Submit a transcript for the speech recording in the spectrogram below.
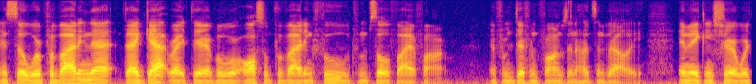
And so we're providing that, that gap right there, but we're also providing food from Soulfire Farm and from different farms in the Hudson Valley and making sure we're,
